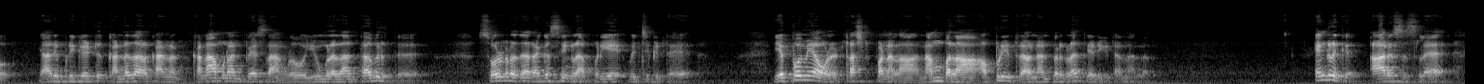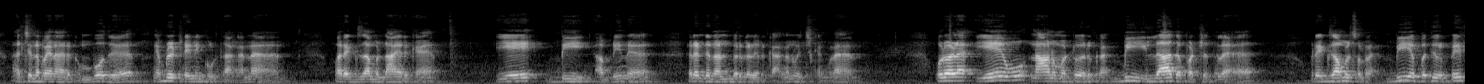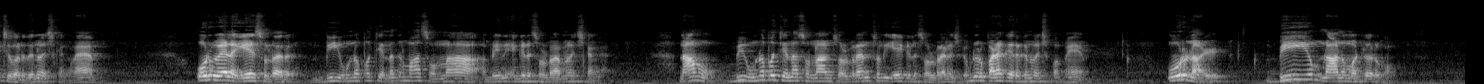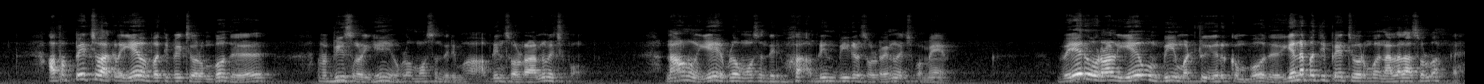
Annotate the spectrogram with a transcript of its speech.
யார் இப்படி கேட்டு கண்ணதா கண்ண கண்ணாமுனான்னு பேசுகிறாங்களோ இவங்களெல்லாம் தவிர்த்து சொல்கிறத ரகசியங்களை அப்படியே வச்சுக்கிட்டு எப்போவுமே அவங்கள ட்ரஸ்ட் பண்ணலாம் நம்பலாம் அப்படின்ற நண்பர்களை தேடிக்கிட்டா நல்லது. எங்களுக்கு ஆர்எஸ்எஸில் நான் சின்ன பையனாக இருக்கும்போது எப்படி ட்ரைனிங் கொடுத்தாங்கன்னா ஃபார் எக்ஸாம்பிள் நான் இருக்கேன் ஏ பி அப்படின்னு ரெண்டு நண்பர்கள் இருக்காங்கன்னு வச்சுக்கோங்களேன். ஒருவேளை ஏவும் நானும் மட்டும் இருக்கேன். பி இல்லாத பட்சத்தில் ஒரு எக்ஸாம்பிள் சொல்கிறேன் பியை பற்றி ஒரு பேச்சு வருதுன்னு வச்சுக்கோங்களேன். ஒருவேளை ஏ சொல்கிறாரு பி உன்னை பற்றி என்ன தெரியுமா சொன்னா? அப்படின்னு எங்கிட்ட சொல்கிறாருன்னு வச்சுக்கோங்க. நானும் பி உன்னை பற்றி என்ன சொன்னான்னு சொல்கிறேன்னு சொல்லி ஏ கிட்ட சொல்கிறேன்னு வச்சுக்கோ. இப்படி ஒரு பழக்கம் இருக்குன்னு வச்சுப்போமே ஒரு நாள் பியும் நானும் மட்டும் இருக்கும். அப்போ பேச்சுவாக்கில் ஏவை பற்றி பேச்சு வரும்போது அப்போ பி சொல்கிறேன் ஏ எவ்வளோ மோசம் தெரியுமா? அப்படின்னு சொல்கிறான்னு வச்சுப்போம். நானும் ஏ எவ்வளோ மோசம் தெரியுமா? அப்படின்னு பி கிட்ட சொல்கிறேன்னு வச்சுப்போமே. வேறு ஒரு நாள் ஏவும் பி மட்டும் இருக்கும்போது என்னை பற்றி பேச்சு வரும்போது நல்லதாக சொல்லுவாங்க.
